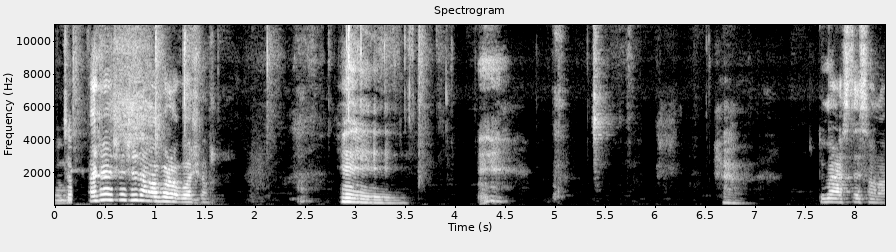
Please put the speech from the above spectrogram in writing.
আচ্ছা, আচ্ছা, আচ্ছা, হ্যাঁ। তুমি না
